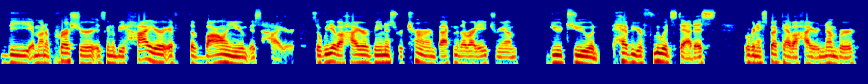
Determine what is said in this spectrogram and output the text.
the amount of pressure is going to be higher if the volume is higher. So if we have a higher venous return back into the right atrium, due to a heavier fluid status, we're going to expect to have a higher number.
